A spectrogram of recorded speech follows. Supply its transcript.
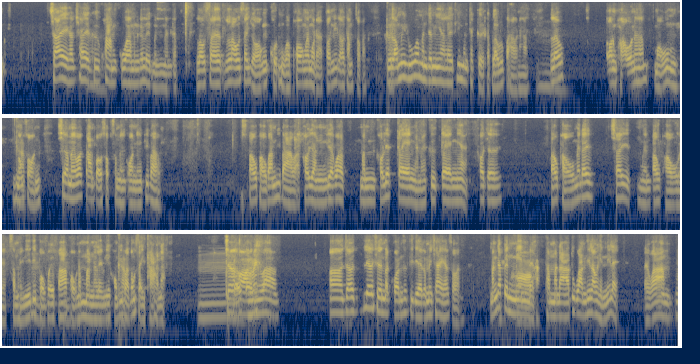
ใช่ครับใช่คือความกลัวมันก็เลยเหมือนเหมือนกับ เราสะเราสยองขนหัวพองไปหมดอะตอนนี้เราทำศพอะคือเราไม่รู้ว่ามันจะมีอะไรที่มันจะเกิดกับเราหรือเปล่านะครับอืมแล้วตอนเผานะครับ หมออุ้มน้องสอน เชื่อไหมว่าการเผาศพสมัยก่อนเนี่ยพี่บ่าวเตาเผาบ้านพี่บ่าวอะเขายังเรียกว่ามันเขาเรียกแกลงอะนะคือแกลงเนี่ยเขาจะเตาเผาไม่ได้ใช่เหมือนเตาเผาแบบสมัยนี้ที่เผาไฟฟ้าเผาน้ำมันอะไรแบบนี้ของพี่บ่าวต้องใส่ถ่านอะอืม เจอแล้วก่อนไหมที่ว่าเอ่อจะเรียกเชิญตะกอนสักทีเดียวก็ไม่ใช่ครับสอน มันก็เป็นเมนแบบธรรมดาทุกวันที่เราเห็นนี่แหละ แต่ว่า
